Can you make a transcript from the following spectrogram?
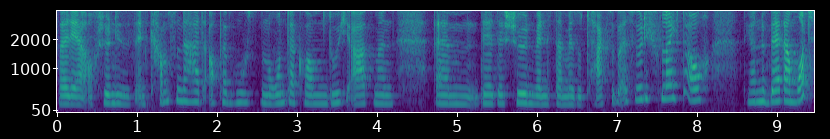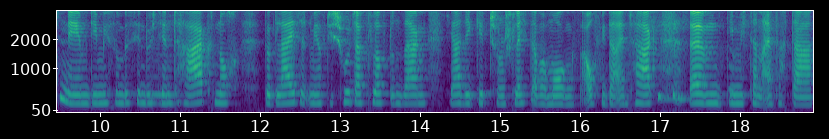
weil der auch schön dieses Entkrampfende hat, auch beim Husten, runterkommen, durchatmen. Ähm, sehr, sehr schön. Wenn es dann mehr so tagsüber ist, würde ich vielleicht auch ja, eine Bergamotte nehmen, die mich so ein bisschen durch den Tag noch begleitet, mir auf die Schulter klopft und sagen, ja, die geht schon schlecht, aber morgen ist auch wieder ein Tag, ähm, die mich dann einfach da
